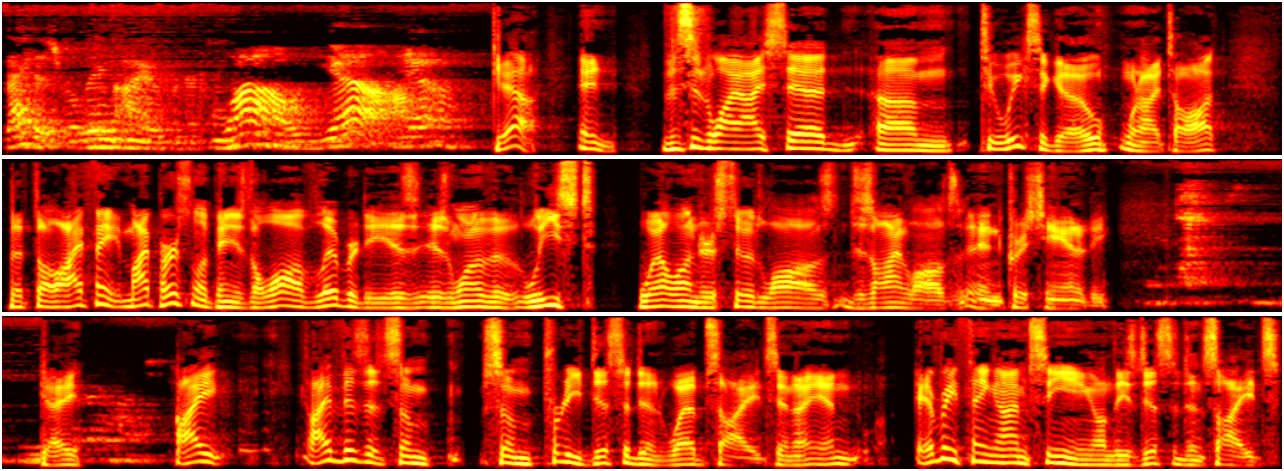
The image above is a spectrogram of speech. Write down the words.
That is really an eye opener. Wow, yeah. Yeah. Yeah, and this is why I said um, two weeks ago when I taught that the I think my personal opinion is the law of liberty is is one of the least well understood laws, design laws in Christianity. Okay, I I visit some some pretty dissident websites, and I, and everything I'm seeing on these dissident sites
